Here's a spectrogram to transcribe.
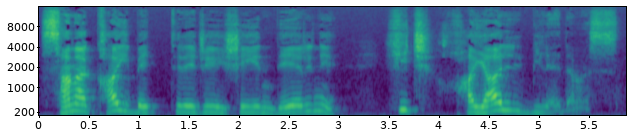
sana kaybettireceği şeyin değerini hiç hayal bile edemezsin.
